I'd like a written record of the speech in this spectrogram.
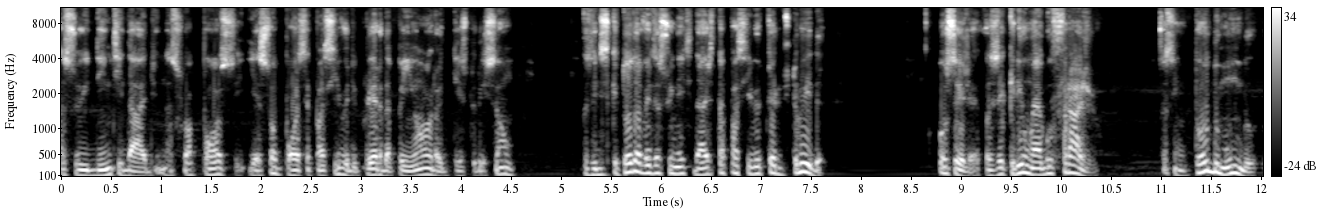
a sua identidade na sua posse e a sua posse é passível de perda, penhora, de destruição, você diz que toda vez a sua identidade está passível de ser destruída. Ou seja, você cria um ego frágil. Assim, todo mundo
